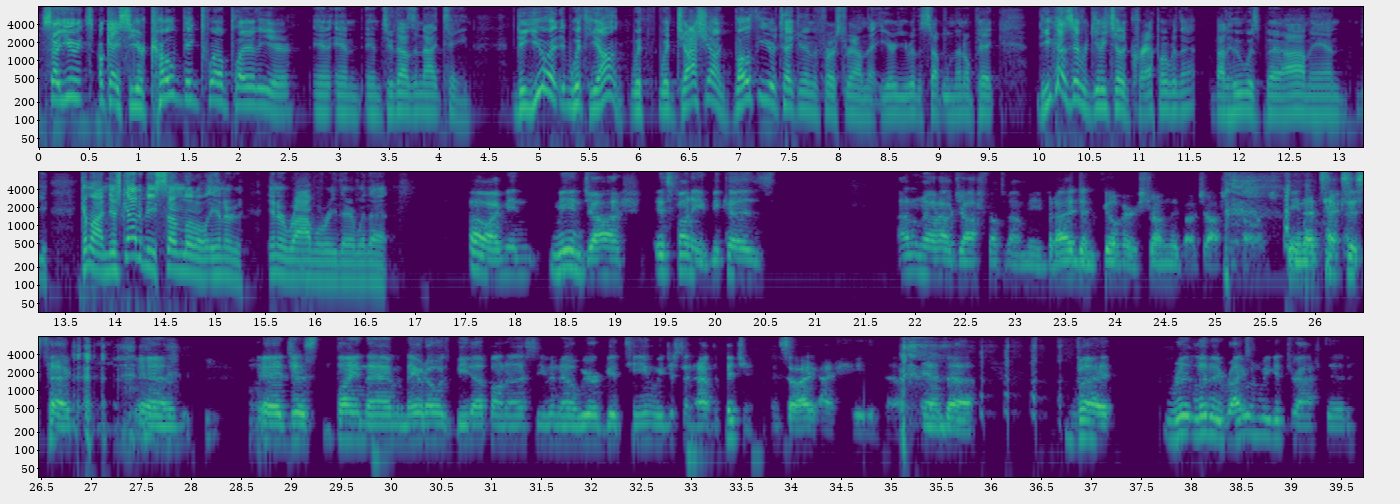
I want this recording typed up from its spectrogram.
So you okay? So you're co Big Twelve Player of the Year in, in in 2019. Do you with Jung with with Josh Jung? Both of you are taken in the first round that year. You were the supplemental pick. Do you guys ever give each other crap over that about who was better? Ah, man, come on. There's got to be some little inner inner rivalry there with that. Oh, I mean, me and Josh. It's funny because I don't know how Josh felt about me, but I didn't feel very strongly about Josh in college, being at Texas Tech, and and just playing them, and they would always beat up on us, even though we were a good team. We just didn't have the pitching, and so I, I hated them. And uh, but re- literally, right when we get drafted,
